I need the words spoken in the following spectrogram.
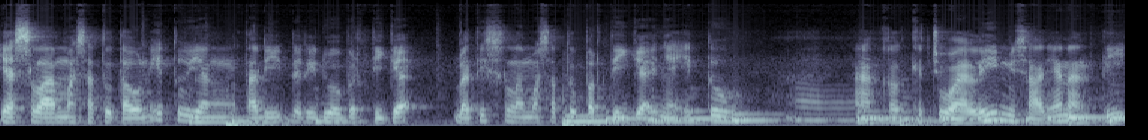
ya selama satu tahun itu yang tadi dari dua bertiga berarti selama satu pertiganya itu nah ke- kecuali misalnya nanti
